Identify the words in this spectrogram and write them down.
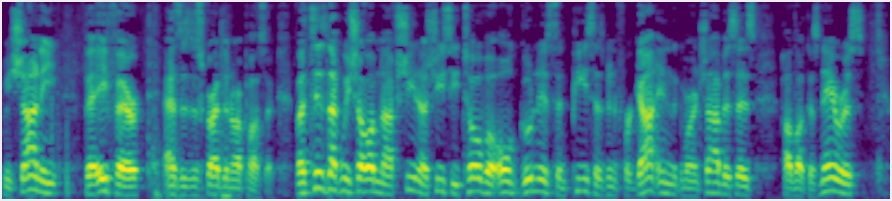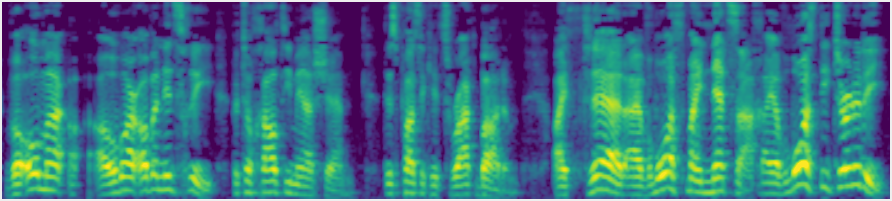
Bishani Be'efer, as is described in our pasuk. Vatiznach mishalom nafshina shisi tova, all goodness and peace has been forgotten. The Gemara in Shabbos says, halakas nerus, va'omar omar ava nitzchi, v'tochalti me'ashem. This pasuk hits rock bottom. I said, I have lost my netzach, I have lost eternity.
